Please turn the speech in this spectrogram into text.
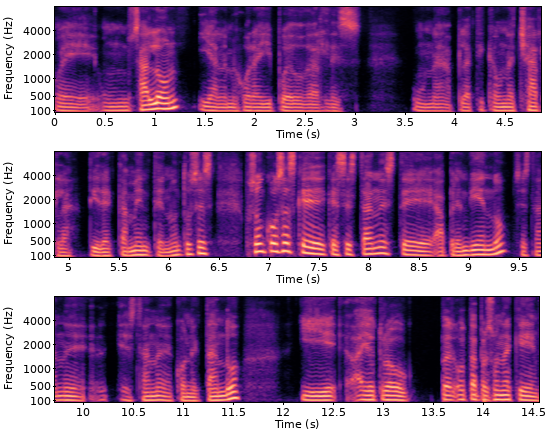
eh, un salón y a lo mejor ahí puedo darles una plática, una charla directamente, ¿no? Entonces, pues son cosas que, que se están este, aprendiendo, se están, eh, están eh, conectando y hay otro, otra persona que,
